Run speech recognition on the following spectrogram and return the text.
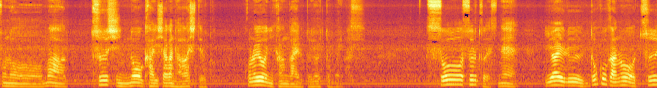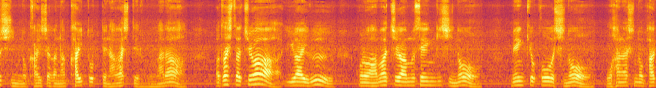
そのまあ通信の会社が流してると。このように考えると良いと思います。そうするとですねいわゆるどこかの通信の会社がな買い取って流してるのなら私たちはいわゆるこのアマチュア無線技師の免許講師のお話のパッ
